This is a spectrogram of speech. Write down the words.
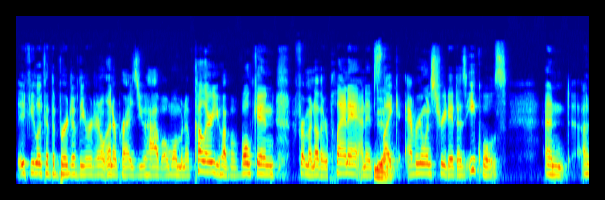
if you look at the bridge of the original Enterprise, you have a woman of color, you have a Vulcan from another planet, and it's Yeah. like everyone's treated as equals. And uh,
